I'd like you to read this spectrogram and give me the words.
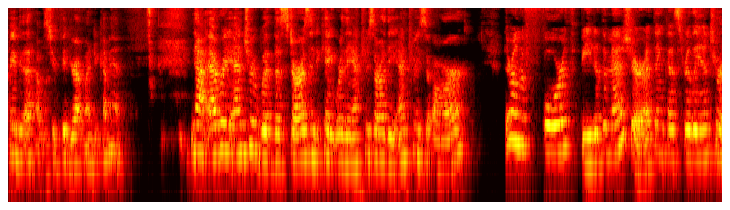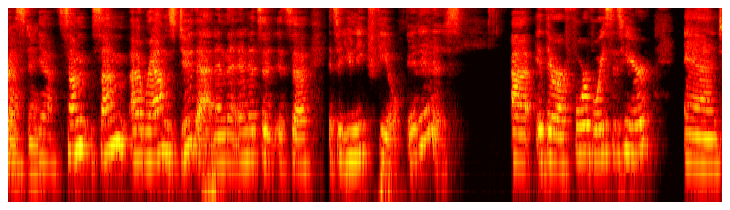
maybe that helps you figure out when to come in. Now, every entry with the stars indicate where the entries are. The entries are They're on the fourth beat of the measure. I think that's really interesting. Yeah, some some uh, rounds do that, and the, and it's a it's a it's a unique feel. It is. Uh, there are four voices here, and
